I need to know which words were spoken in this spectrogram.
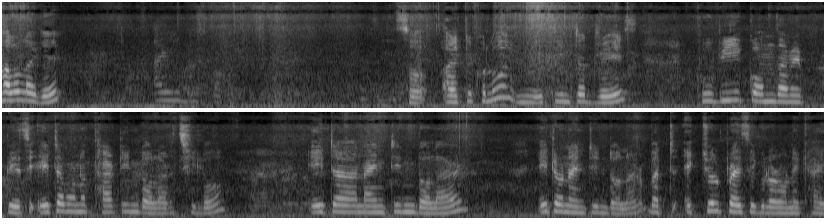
ভালো লাগে। সো আরেকটা হলো এই তিনটা ড্রেস খুবই কম দামে পেয়েছি। এটা মনে থার্টিন ডলার ছিল। এইটা নাইনটিন ডলার এটাও nineteen dollar but actual price এগুলোর অনেক হাই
